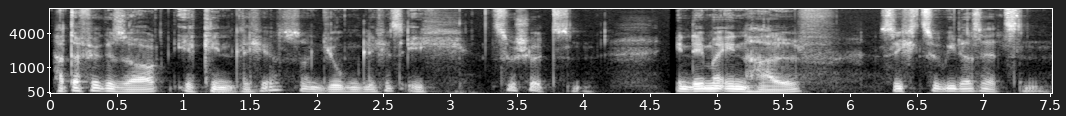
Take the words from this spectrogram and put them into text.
hat dafür gesorgt, ihr kindliches und jugendliches Ich zu schützen, indem er ihnen half, sich zu widersetzen.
